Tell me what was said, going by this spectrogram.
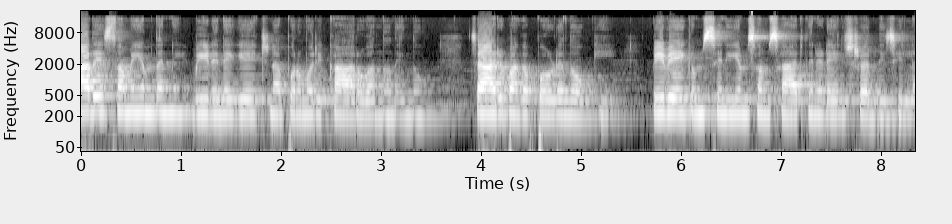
അതേസമയം തന്നെ വീടിന്റെ ഗേറ്റിനപ്പുറം ഒരു കാറ് വന്നു നിന്നു. ചാരു പകപ്പോടെ നോക്കി. വിവേകും സിനിയും സംസാരത്തിനിടയിൽ ശ്രദ്ധിച്ചില്ല.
